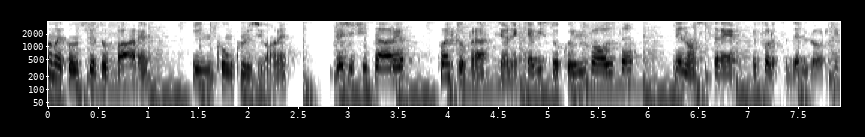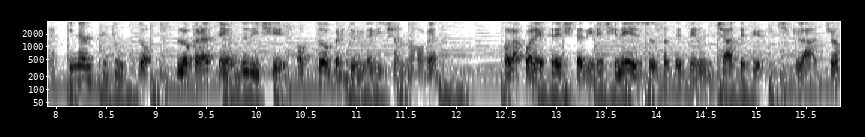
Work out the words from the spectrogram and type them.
Come consueto fare, in conclusione, piace citare qualche operazione che ha visto coinvolte le nostre forze dell'ordine. Innanzitutto l'operazione del 12 ottobre 2019, con la quale tre cittadine cinesi sono state denunciate per il riciclaggio,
